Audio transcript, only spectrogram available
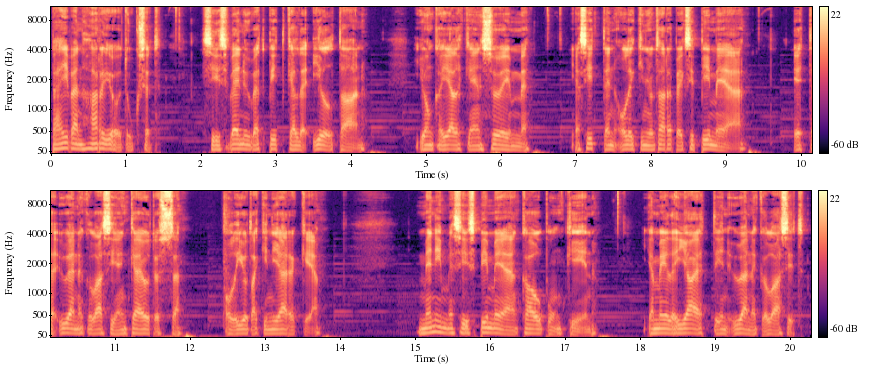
Päivän harjoitukset siis venyvät pitkälle iltaan, jonka jälkeen söimme, ja sitten olikin jo tarpeeksi pimeää, että yönäkölasien käytössä oli jotakin järkeä. Menimme siis pimeään kaupunkiin, ja meille jaettiin yönäkölasit.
